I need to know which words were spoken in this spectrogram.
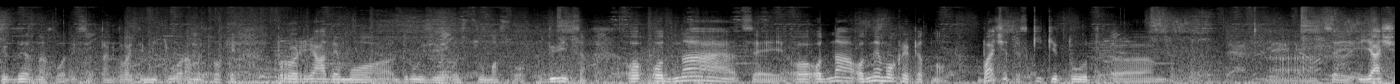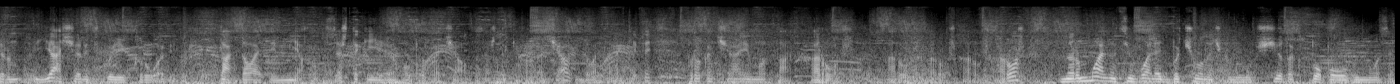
ти де знаходишся? Так, давайте мітеорами трохи прорядимо, друзі, ось цю масовку. Дивіться, одна цей, одна, одне мокре п'ятно. Бачите, скільки тут. Е, цей ящер, ящерицької крові. Так, давайте м'яхо. Все ж таки я його прокачав. Все ж таки прокачав. Давайте ракети прокачаємо. Так, хорош. Хорош, хорош, хорош, хорош. Нормально ці валять бочоночками, взагалі так топово виносять.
